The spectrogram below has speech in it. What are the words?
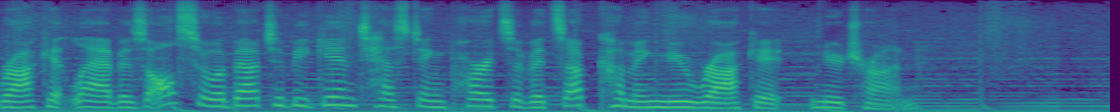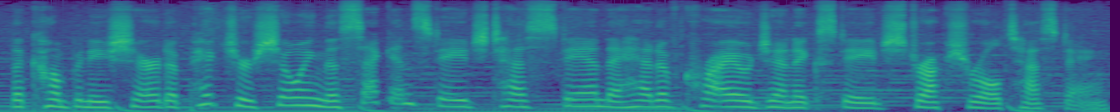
Rocket Lab is also about to begin testing parts of its upcoming new rocket, Neutron. The company shared a picture showing the second stage test stand ahead of cryogenic stage structural testing.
